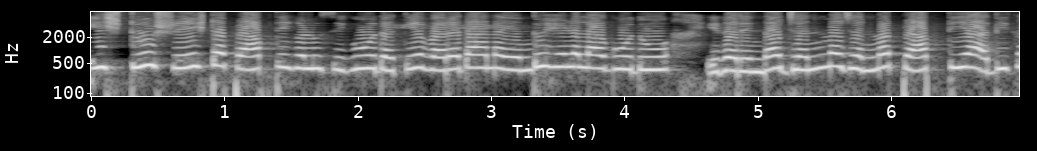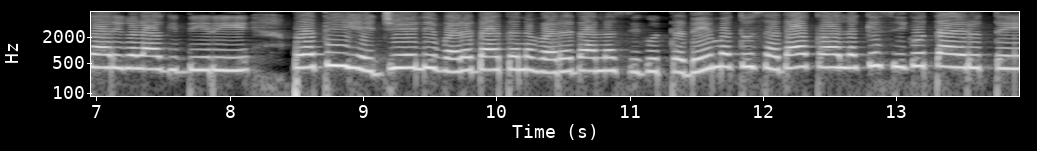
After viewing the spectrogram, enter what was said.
ಇಷ್ಟು ಶ್ರೇಷ್ಠ ಪ್ರಾಪ್ತಿಗಳು ಸಿಗುವುದಕ್ಕೆ ವರದಾನ ಎಂದು ಹೇಳಲಾಗುವುದು. ಇದರಿಂದ ಜನ್ಮ ಜನ್ಮ ಪ್ರಾಪ್ತಿಯ ಅಧಿಕಾರಿಗಳಾಗಿದ್ದೀರಿ. ಪ್ರತಿ ಹೆಜ್ಜೆಯಲ್ಲಿ ವರದಾತನ ವರದಾನ ಸಿಗುತ್ತದೆ ಮತ್ತು ಸದಾಕಾಲಕ್ಕೆ ಸಿಗುತ್ತಾ ಇರುತ್ತೆ.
